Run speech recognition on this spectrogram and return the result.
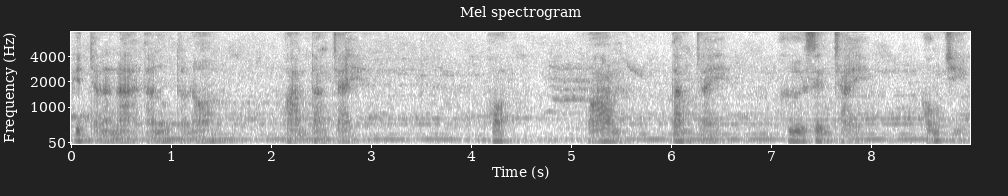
พิจารณาทนุถนอมความตั้งใจ เพราะความตั้งใจคือเส้นชัยของชีวิต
